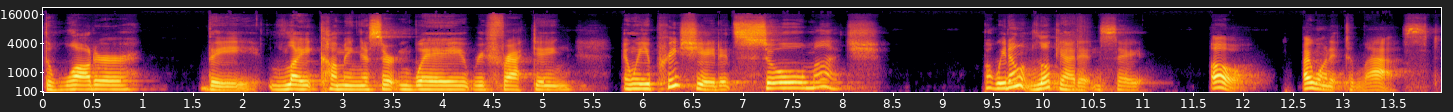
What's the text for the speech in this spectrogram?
the water, the light coming a certain way, refracting, and we appreciate it so much. But we don't look at it and say, oh, I want it to last.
